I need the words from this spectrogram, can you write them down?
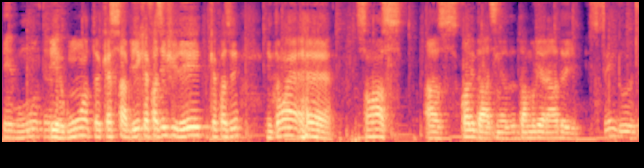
Pergunta. pergunta, quer saber, quer fazer direito, quer fazer. Então é, é- são as, as qualidades né, da mulherada aí. Sem dúvida.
